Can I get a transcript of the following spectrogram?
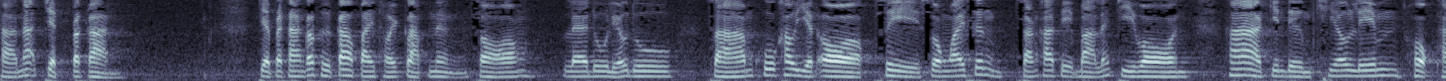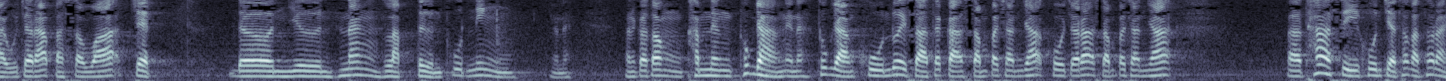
ฐานะเจ็ดประการเจ็ดประการก็คือก้าวไปถอยกลับหนึ่งสองแลดูเหลียวดูสามคู่เข้าเหยียดออกสี่ทรงไว้ซึ่งสังคาติบาทและจีวร ห้ากินดื่มเคี้ยวลิ้มหกถ่ายอุจจาระปัสสาวะเจ็ดเดินยืนนั่งหลับตื่นพูดนิ่งนะมันก็ต้องคำนึงทุกอย่างเนี่ยนะทุกอย่างคูณด้วยศาสตกะสัมปชัญญะโคจระสัมปชัญญะถ้าสี่คูณเจ็ดเท่ากับเท่าไหร่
